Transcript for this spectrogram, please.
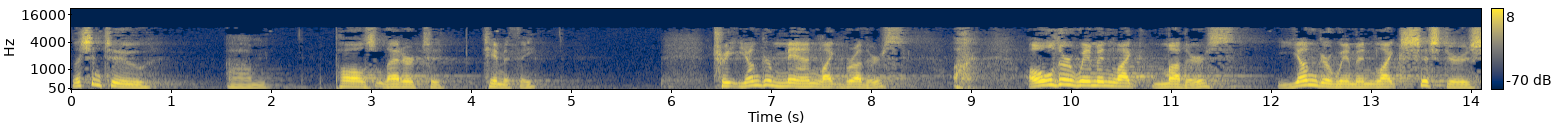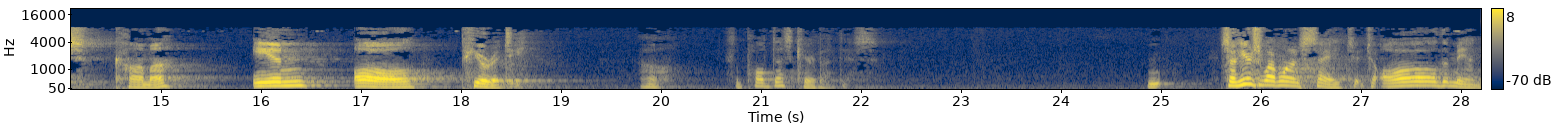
Listen to um, Paul's letter to Timothy. Treat younger men like brothers, older women like mothers, younger women like sisters, comma, in all purity. Oh, so Paul does care about this. Mm. So here's what I want to say to, to all the men,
